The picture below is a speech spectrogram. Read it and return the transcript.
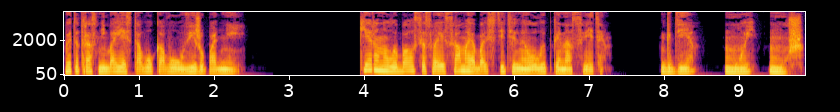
в этот раз не боясь того, кого увижу под ней. Керан улыбался своей самой обольстительной улыбкой на свете. «Где?» мой муж.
